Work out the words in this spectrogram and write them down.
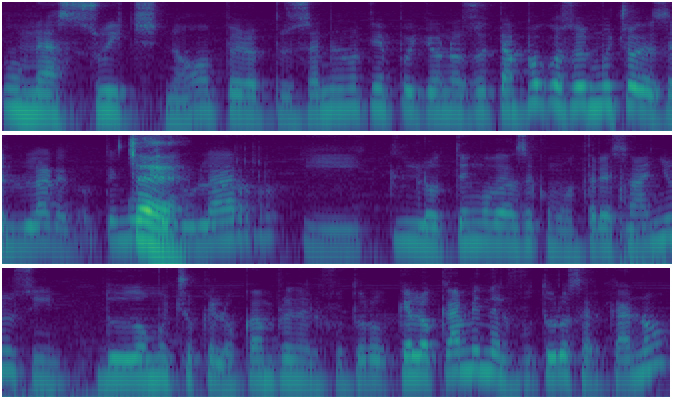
una Switch, ¿no? Pero pues al mismo tiempo yo no soy, tampoco soy mucho de celulares, ¿no? Tengo un celular y lo tengo de hace como tres años y dudo mucho que lo cambie en el futuro, que lo cambie en el futuro cercano,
